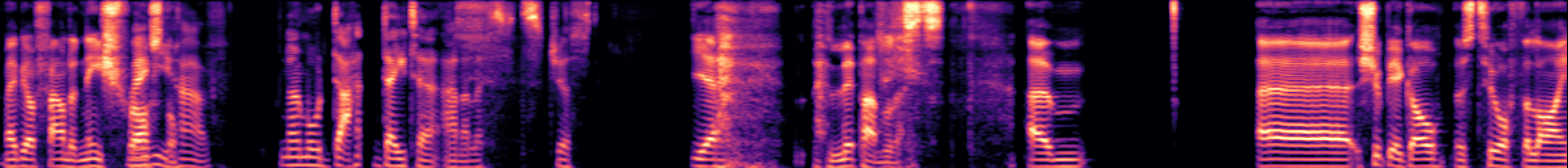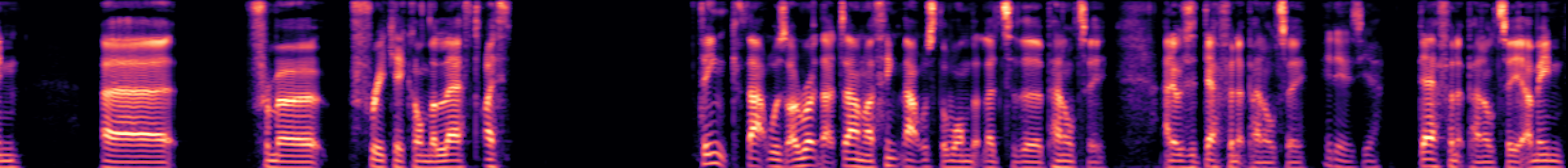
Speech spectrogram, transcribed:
Maybe I've found a niche for maybe Arsenal. you have no more da- data analysts, just yeah, lip analysts. Um, uh, should be a goal. There's two off the line uh, from a free kick on the left. I th- think that was I wrote that down. I think that was the one that led to the penalty, and it was a definite penalty. It is, yeah, definite penalty. I mean,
